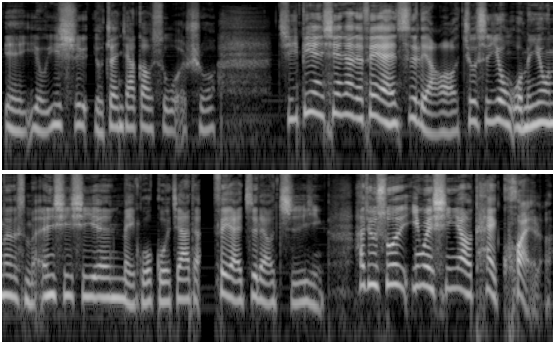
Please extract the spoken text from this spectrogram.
也有医师有专家告诉我说，即便现在的肺癌治疗哦，就是用我们用那个什么 NCCN 美国国家的肺癌治疗指引，他就说因为新药太快了。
